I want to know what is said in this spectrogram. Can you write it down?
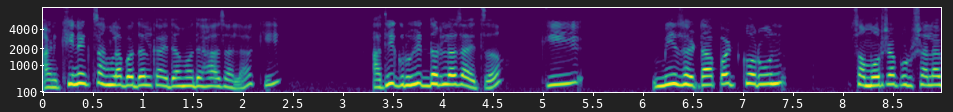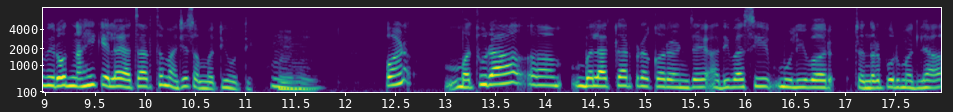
आणखीन एक चांगला बदल कायद्यामध्ये हा झाला की आधी गृहीत धरलं जायचं की मी झटापट करून समोरच्या पुरुषाला विरोध नाही केला याचा अर्थ माझी संमती होती. पण मथुरा बलात्कार प्रकरण जे आदिवासी मुलीवर चंद्रपूरमधल्या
